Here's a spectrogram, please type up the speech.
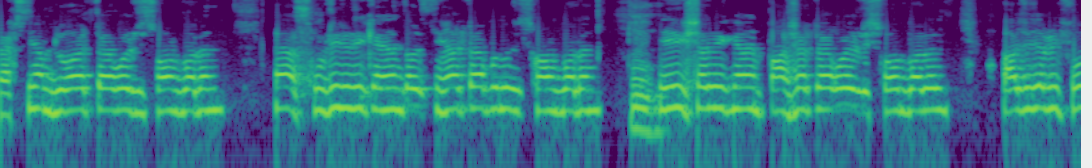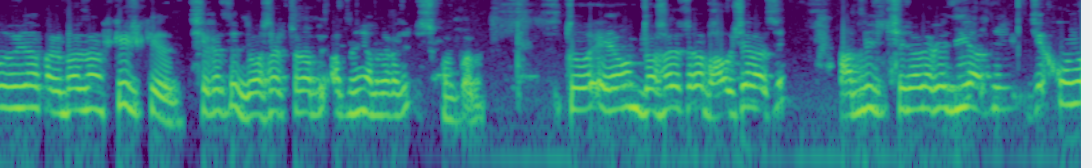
ম্যাক্সিমাম দু হাজার টাকা করে ডিসকাউন্ট পাবেন। হ্যাঁ স্কুটি যদি কেনেন তাহলে তিন হাজার টাকা পর্যন্ত ডিসকাউন্ট পাবেন। ই রিক্সা যদি কেনেন পাঁচ হাজার টাকা করে ডিসকাউন্ট পাবেন। আর যদি আপনি ফোর হুইলার কনভার্সন কিট কেনেন সেক্ষেত্রে দশ হাজার টাকা আপনি আমাদের কাছে ডিসকাউন্ট পাবেন। তো এরকম দশ হাজার টাকা ভাউচার আছে। আপনি সেটা রেখে দিয়ে আপনি যে কোনো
